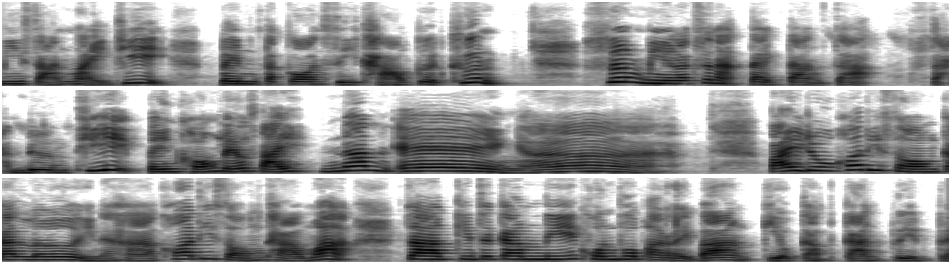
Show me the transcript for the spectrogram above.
มีสารใหม่ที่เป็นตะกอนสีขาวเกิดขึ้น ซึ่งมีลักษณะแตกต่างจากสารเดิมที่เป็นของเหลวใสนั่นเองอ่า ไปดูข้อที่ 2 กันเลยนะคะ ข้อที่ 2 ถามว่า จากกิจกรรมนี้ค้นพบอะไรบ้างเกี่ยวกับการเปลี่ยนแปล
